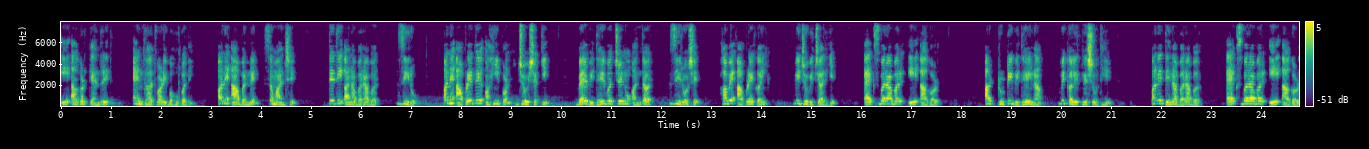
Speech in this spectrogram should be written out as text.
એ આગળ કેન્દ્રિત એન ઘાતવાળી બહુપદી. અને આ બંને સમાન છે. તેથી આના બરાબર ઝીરો. અને આપણે તે અહીં પણ જોઈ શકીએ. બે વિધેય વચ્ચેનું અંતર ઝીરો છે. હવે આપણે કંઈક બીજું વિચારીએ. એક્સ બરાબર એ આગળ આ ત્રુટી વિધેયના વિકલિતને શોધીએ. અને તેના બરાબર એક્સ બરાબર એ આગળ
